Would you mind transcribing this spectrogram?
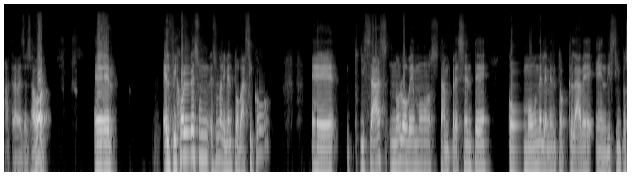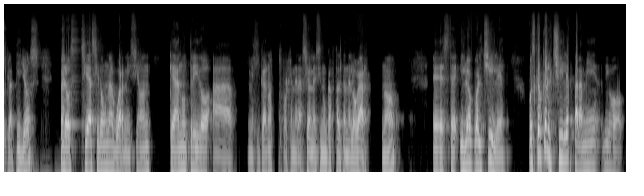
a través del sabor. Eh, el frijol es un, es un alimento básico. Eh, quizás no lo vemos tan presente como un elemento clave en distintos platillos, pero sí ha sido una guarnición que ha nutrido a mexicanos por generaciones y nunca falta en el hogar, ¿no? Este, y luego el chile, pues creo que el chile para mí, digo,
